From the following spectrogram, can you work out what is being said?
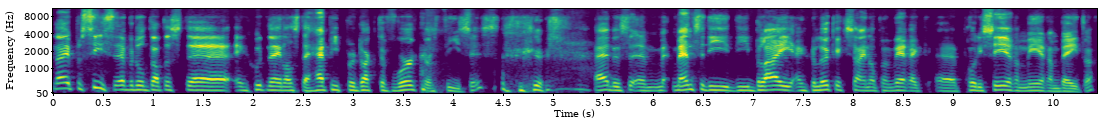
Nee, precies. Ik bedoel, dat is de, in goed Nederlands de happy productive worker thesis. Dus eh, mensen die, die blij en gelukkig zijn op hun werk, eh, produceren meer en beter.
